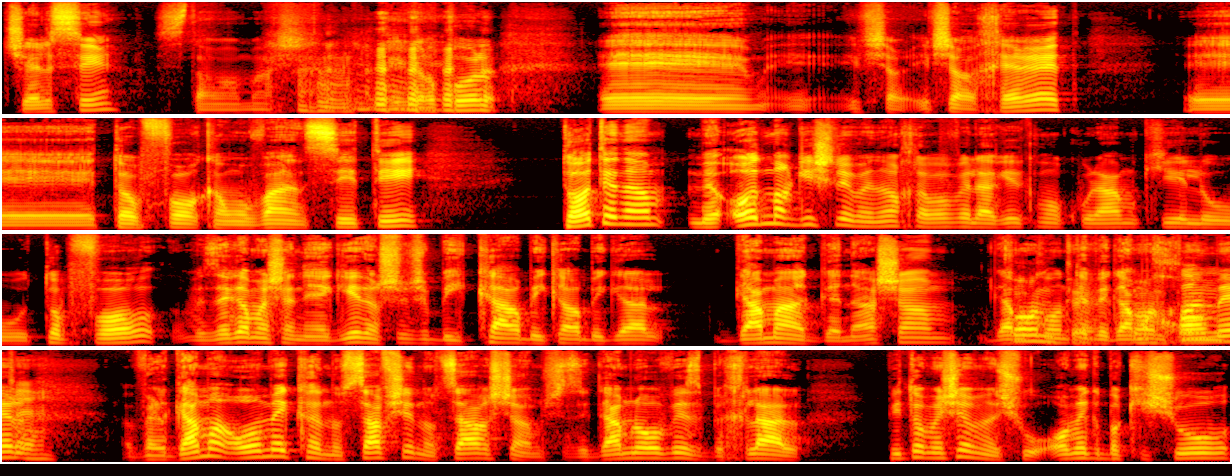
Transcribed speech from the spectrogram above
צ'לסי, סתם ממש, ליברפול. אי אפשר, אי אפשר אחרת. אה, טופ 4 כמובן, סיטי. טוטנאם מאוד מרגיש לי בנוח לבוא ולהגיד כמו כולם, כאילו, טופ 4, וזה גם מה שאני אגיד, אני חושב שבעיקר, בעיקר בגלל גם ההגנה שם, גם קונטה, קונטה וגם קונטה. החומר, קונטה. אבל גם העומק הנוסף שנוצר שם, שזה גם לא obvious בכלל, פתאום יש שם איזשהו עומק בקישור,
